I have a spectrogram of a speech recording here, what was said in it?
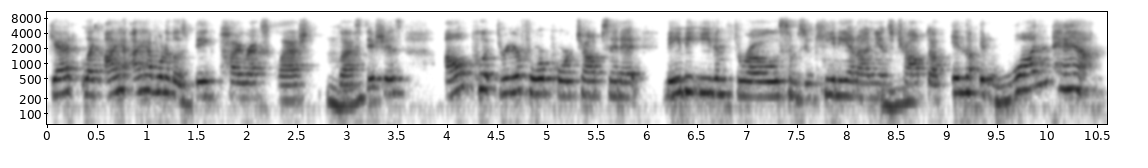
get like I, I have one of those big Pyrex glass mm-hmm. glass dishes. I'll put three or four pork chops in it, maybe even throw some zucchini and onions mm-hmm. chopped up in the in one pan.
